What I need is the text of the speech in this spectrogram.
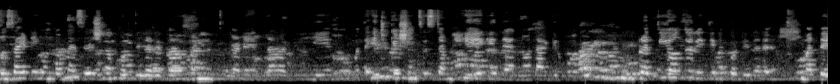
ಸೊಸೈಟಿಗೆ ಒಂದು ಮೆಸೇಜ್ನ ಕೊಡ್ತಿದ್ದಾರೆ ಗವರ್ಮೆಂಟ್ ಕಡೆಯಿಂದ ಆಗಲಿ ಏನು ಮತ್ತೆ ಎಜುಕೇಶನ್ ಸಿಸ್ಟಮ್ ಹೇಗಿದೆ ಅನ್ನೋದಾಗಿರ್ಬೋದು ಪ್ರತಿಯೊಂದು ರೀತಿನ ಕೊಟ್ಟಿದ್ದಾರೆ ಮತ್ತೆ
